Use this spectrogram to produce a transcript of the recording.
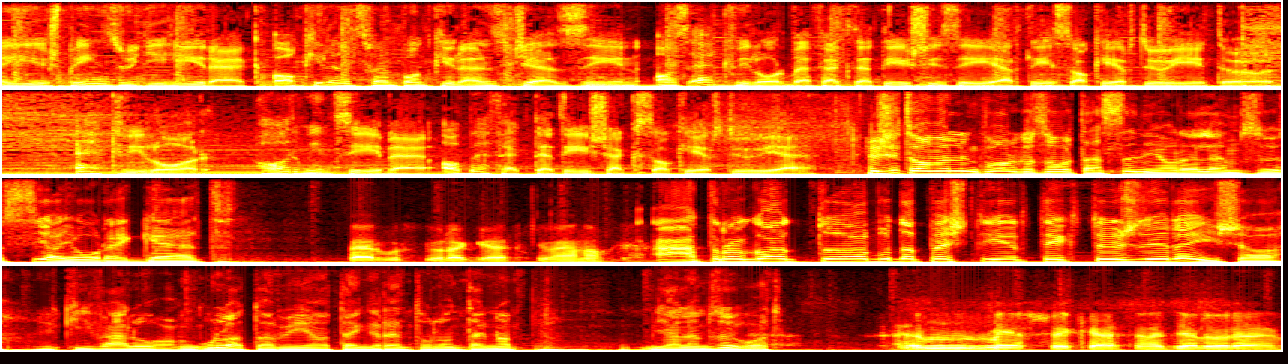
Tőzsdei és pénzügyi hírek a 90.9 jazz az Equilor befektetési ZRT szakértőjétől. Equilor, 30 éve a befektetések szakértője. És itt van velünk Varga Zoltán, szenior elemző. Szia, jó reggelt! Szervusz, jó reggelt kívánok! Átragadt a budapesti értéktőzsdére is a kiváló hangulat, ami a tengeren túlon tegnap jellemző volt? Mérsékelten egyelőre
